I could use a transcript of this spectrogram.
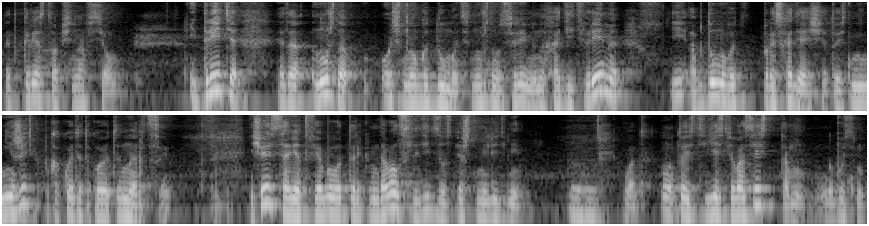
это крест вообще на всем. И третье, это нужно очень много думать, нужно вот все время находить время и обдумывать происходящее. То есть не, не жить по какой-то такой вот инерции. Еще есть советов, я бы вот рекомендовал следить за успешными людьми. Угу. Вот. Ну, то есть, если у вас есть, там, допустим,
